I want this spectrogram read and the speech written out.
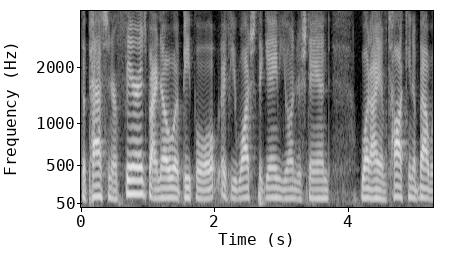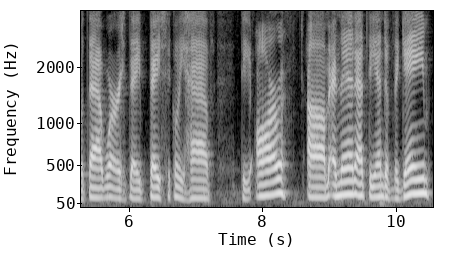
the pass interference, but I know what people, if you watch the game, you understand what I am talking about with that, where they basically have the arm. Um, and then at the end of the game,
